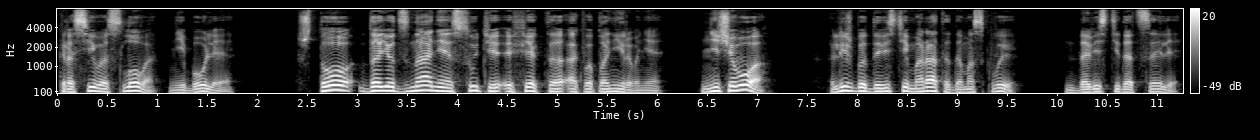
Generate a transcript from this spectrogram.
Красивое слово, не более. Что дает знание сути эффекта аквапланирования? Ничего. Лишь бы довести Марата до Москвы, довести до цели.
